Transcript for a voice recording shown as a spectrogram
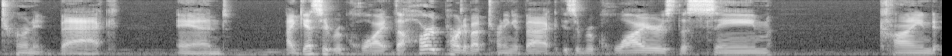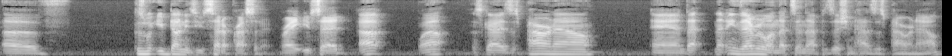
turn it back? And I guess it require the hard part about turning it back is it requires the same kind of because what you've done is you set a precedent, right? You've said, oh, well, this guy has this power now, and that that means everyone that's in that position has this power now,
